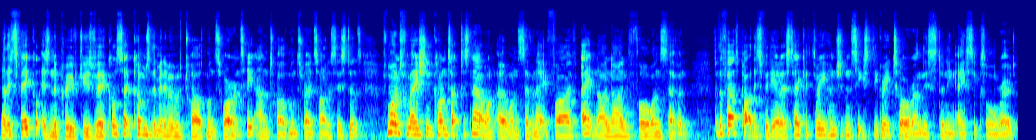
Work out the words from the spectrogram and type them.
Now this vehicle is an approved used vehicle so it comes with a minimum of 12 months warranty and 12 months roadside assistance. For more information contact us now on 01785 899 417. For the first part of this video let's take a 360 degree tour around this stunning A6 Allroad.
